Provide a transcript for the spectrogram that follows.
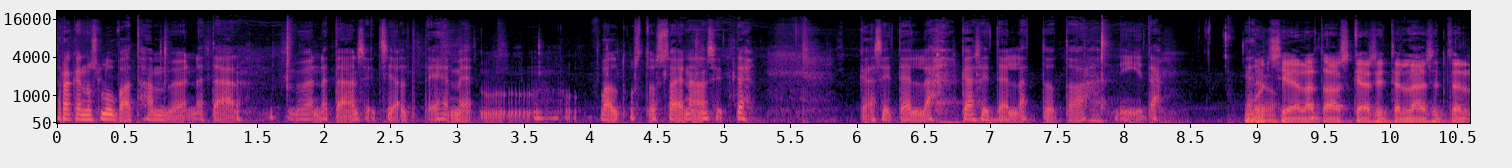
rakennusluvathan myönnetään, myönnetään sit sieltä, että eihän me valtuustossa enää sitten käsitellä, käsitellä tota, niitä. Mutta siellä taas käsitellään sitten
